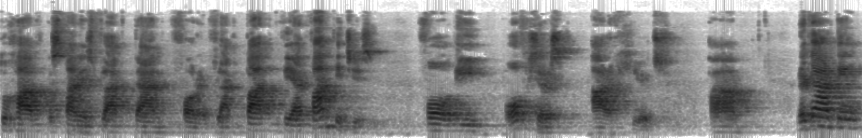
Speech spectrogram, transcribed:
to have a Spanish flag than foreign flag, but the advantages for the officers are huge. Uh, regarding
